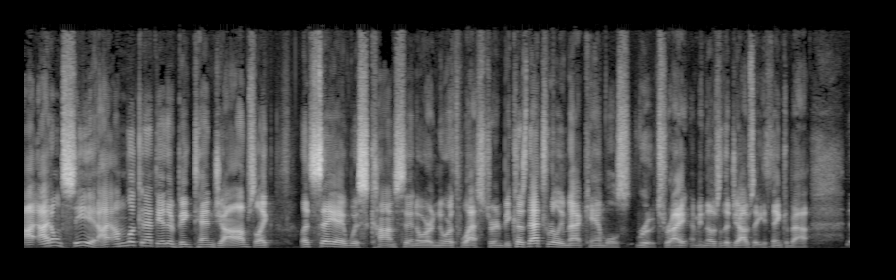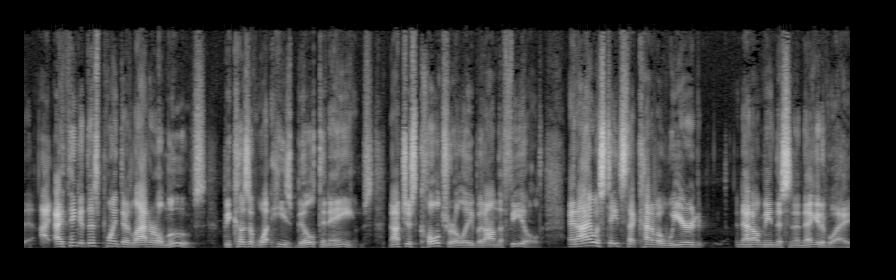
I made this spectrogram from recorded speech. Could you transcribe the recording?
I, I don't see it. I, I'm looking at the other Big Ten jobs, like let's say a Wisconsin or a Northwestern, because that's really Matt Campbell's roots, right? I mean, those are the jobs that you think about. I, I think at this point they're lateral moves because of what he's built in Ames, not just culturally, but on the field. And Iowa State's that kind of a weird, and I don't mean this in a negative way,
